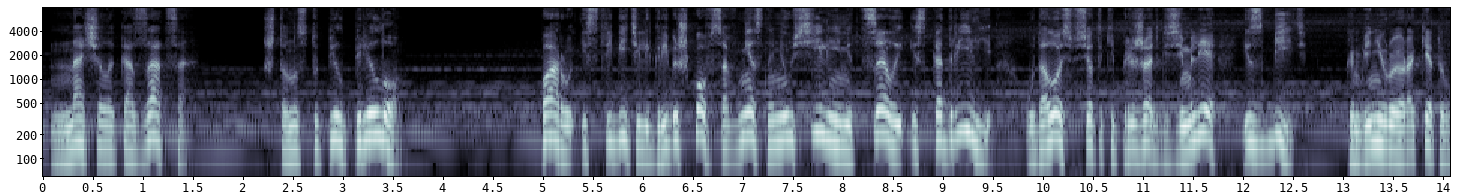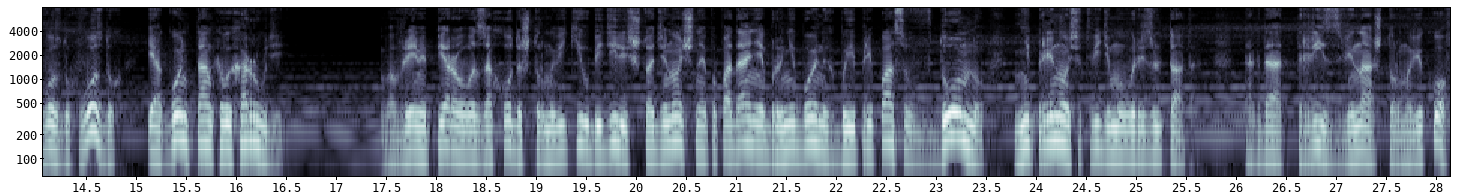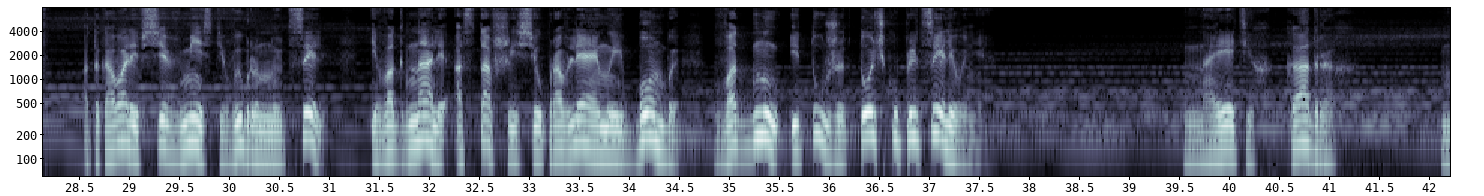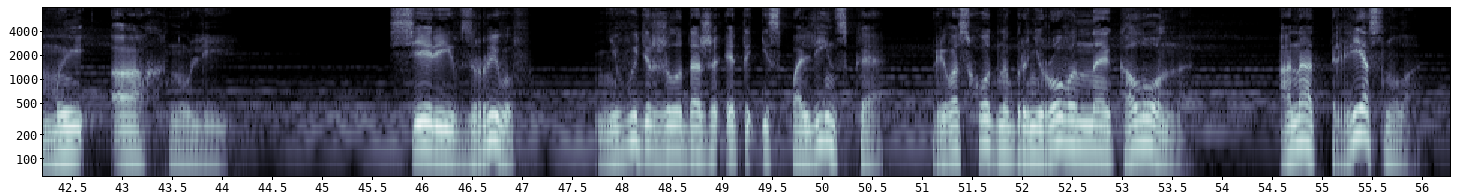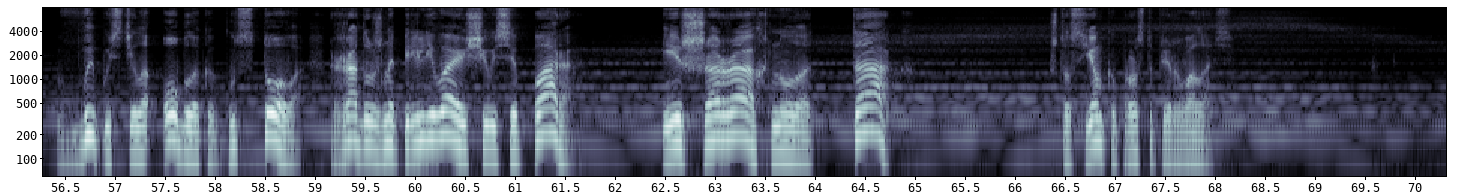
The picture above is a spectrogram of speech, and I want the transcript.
начало казаться, что наступил перелом. Пару истребителей-гребешков совместными усилиями целой эскадрильи удалось все-таки прижать к земле и сбить, комбинируя ракеты воздух-воздух и огонь танковых орудий. Во время первого захода штурмовики убедились, что одиночное попадание бронебойных боеприпасов в Домну не приносит видимого результата. Тогда три звена штурмовиков атаковали все вместе выбранную цель и вогнали оставшиеся управляемые бомбы в одну и ту же точку прицеливания. На этих кадрах мы ахнули. Серии взрывов не выдержала даже эта исполинская, превосходно бронированная колонна. Она треснула, выпустила облако густого, радужно переливающегося пара и шарахнула так, что съемка просто прервалась.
